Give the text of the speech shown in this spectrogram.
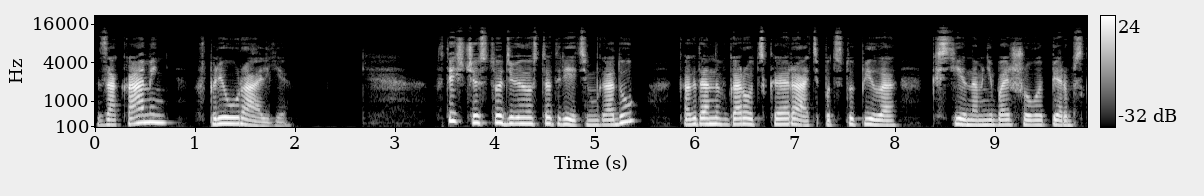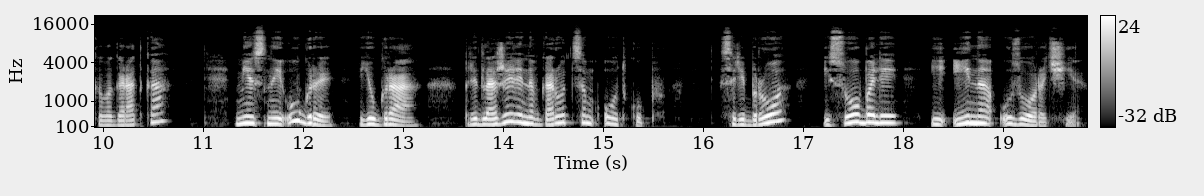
за камень в Приуралье. В 1193 году когда новгородская рать подступила к стенам небольшого пермского городка, местные угры, югра, предложили новгородцам откуп Сребро и Соболи и Ина Узорочье.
